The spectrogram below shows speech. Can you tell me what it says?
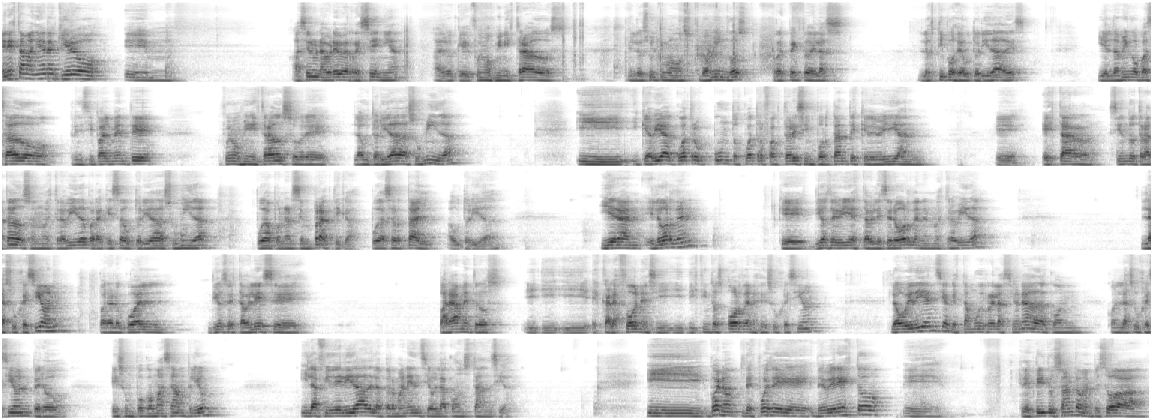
En esta mañana quiero em, hacer una breve reseña a lo que fuimos ministrados en los últimos domingos respecto de las, los tipos de autoridades. Y el domingo pasado principalmente fuimos ministrados sobre la autoridad asumida y, que había cuatro puntos, cuatro factores importantes que deberían eh, estar siendo tratados en nuestra vida para que esa autoridad asumida pueda ponerse en práctica, pueda ser tal autoridad. Y eran el orden, que Dios debería establecer orden en nuestra vida, la sujeción, para lo cual Dios establece parámetros y, escalafones y distintos órdenes de sujeción, la obediencia, que está muy relacionada con, la sujeción, pero es un poco más amplio. Y la fidelidad, la permanencia o la constancia. Y bueno, después de, ver esto, eh, el Espíritu Santo me empezó a,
